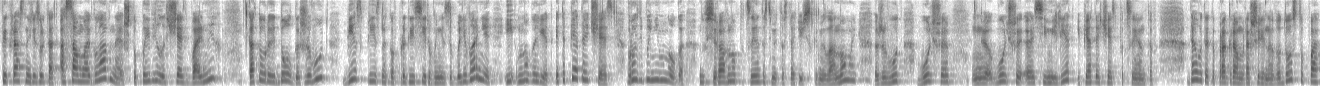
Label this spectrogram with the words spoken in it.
прекрасный результат. А самое главное, что появилась часть больных, которые долго живут без признаков прогрессирования заболевания и много лет. Это пятая часть. Вроде бы немного, но все равно пациенты с метастатической метастатической меланомой живут больше, больше 7 э, лет и пятая часть пациентов. Да, вот эта программа расширенного доступа,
